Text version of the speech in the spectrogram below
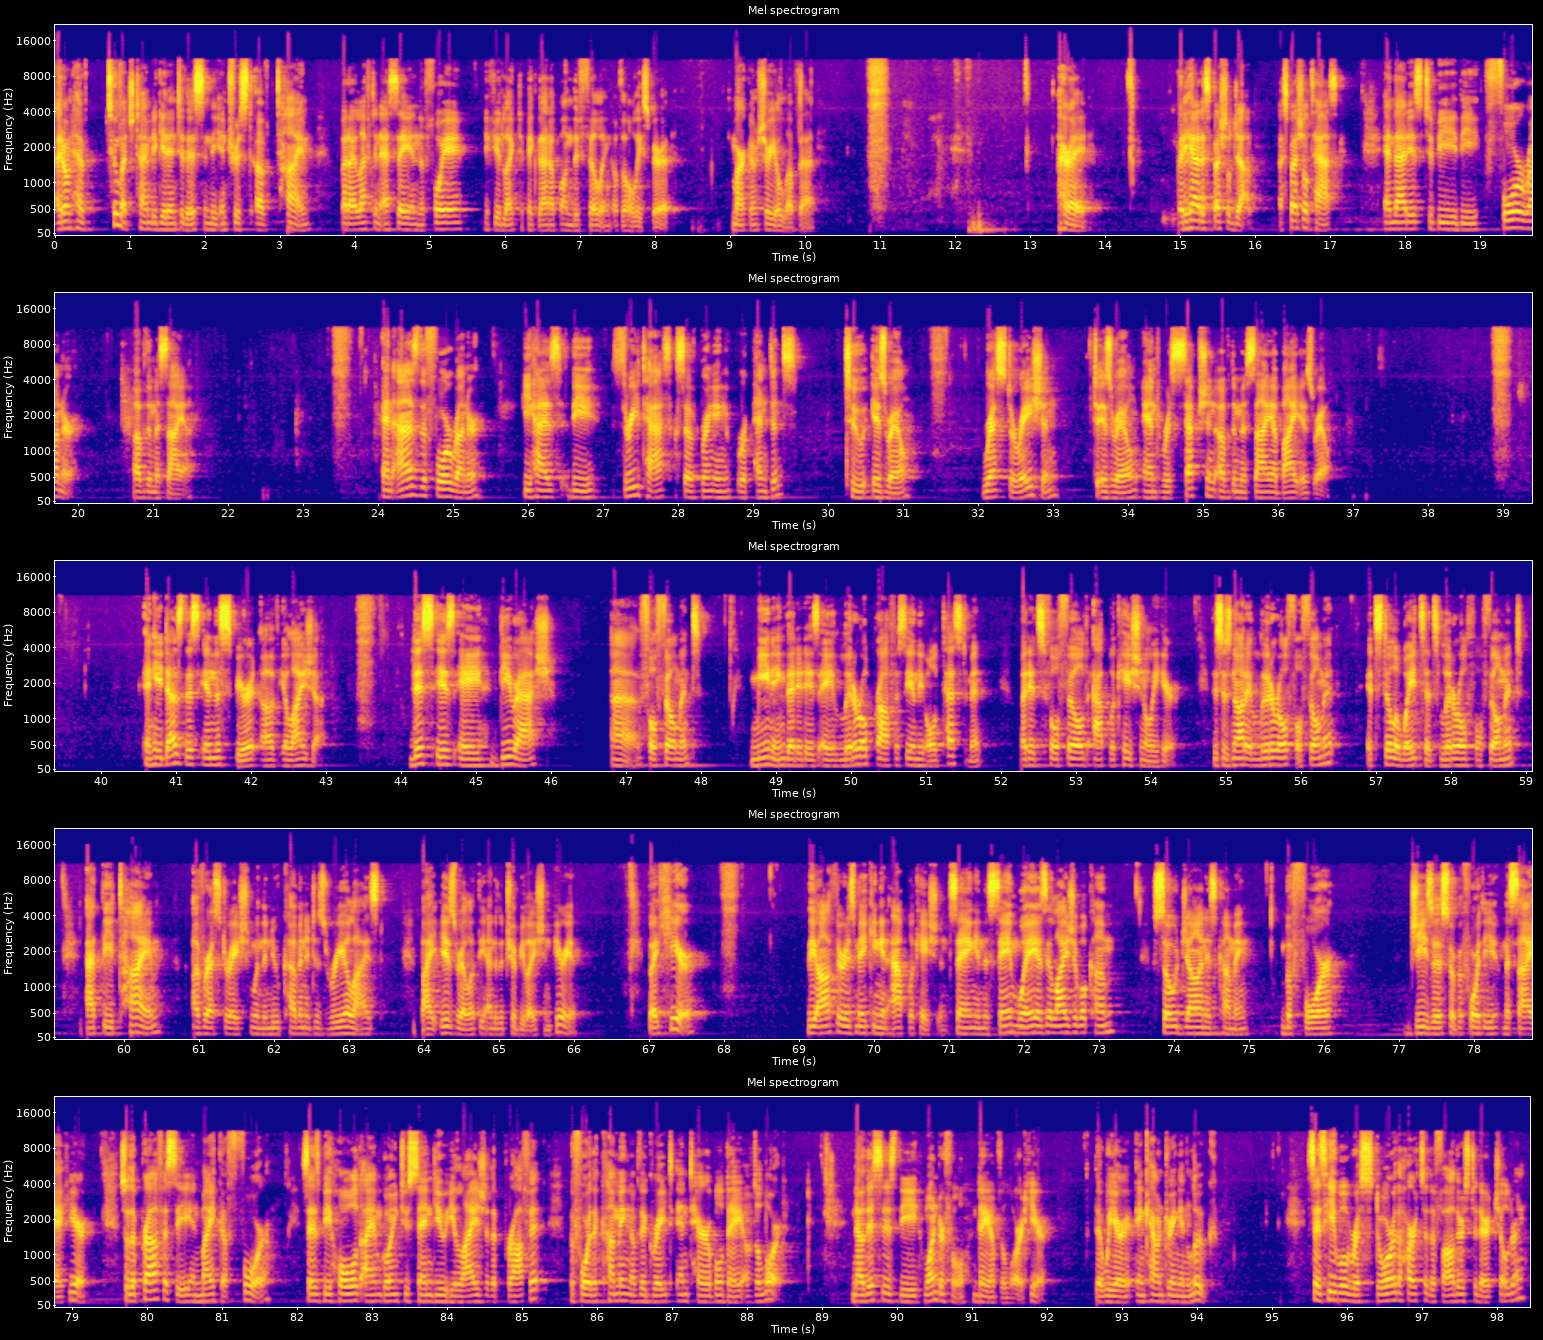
I don't have too much time to get into this in the interest of time, but I left an essay in the foyer if you'd like to pick that up on the filling of the Holy Spirit. Mark, I'm sure you'll love that. All right. But he had a special job, a special task, and that is to be the forerunner of the Messiah. And as the forerunner, he has the three tasks of bringing repentance to Israel, restoration to Israel, and reception of the Messiah by Israel. And he does this in the spirit of Elijah. This is a dirash uh, fulfillment, meaning that it is a literal prophecy in the Old Testament, but it's fulfilled applicationally here. This is not a literal fulfillment, it still awaits its literal fulfillment at the time of restoration when the new covenant is realized by Israel at the end of the tribulation period. But here, the author is making an application, saying, in the same way as Elijah will come, so John is coming before Jesus or before the Messiah here. So the prophecy in Micah 4 says, Behold, I am going to send you Elijah the prophet before the coming of the great and terrible day of the Lord. Now, this is the wonderful day of the Lord here that we are encountering in Luke. It says, He will restore the hearts of the fathers to their children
